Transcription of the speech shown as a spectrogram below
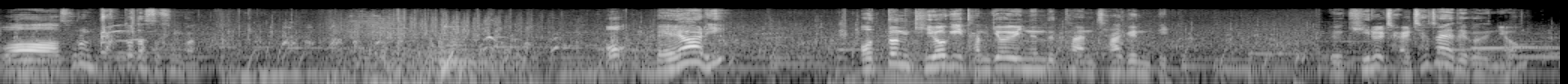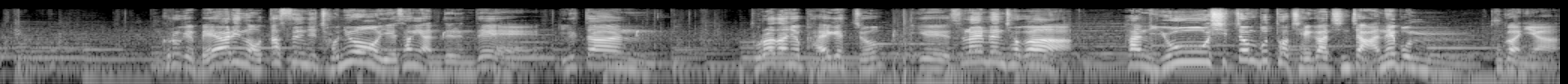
와, 소름 쫙 돋았어, 순간. 어? 메아리? 어떤 기억이 담겨 있는 듯한 작은 빛. 여기 길을 잘 찾아야 되거든요. 그러게 메아리는 어디다 쓰는지 전혀 예상이 안 되는데 일단 돌아다녀 봐야겠죠 이게 슬라임 렌처가 한 요 시점부터 제가 진짜 안 해본 구간이야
